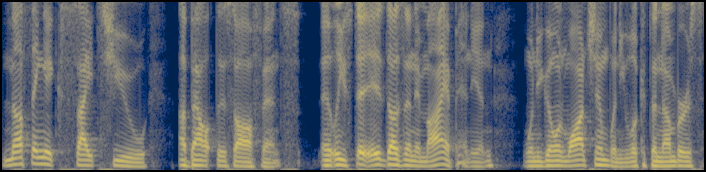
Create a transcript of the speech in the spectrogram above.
nothing excites you about this offense. At least it doesn't, in my opinion when you go and watch them, when you look at the numbers.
